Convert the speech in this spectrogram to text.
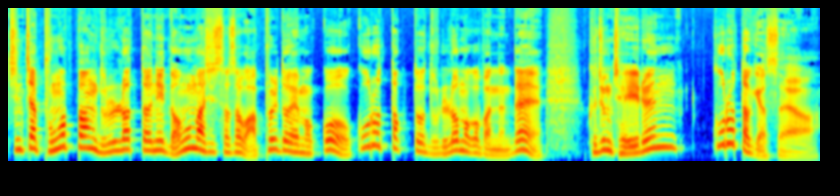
진짜 붕어빵 눌렀더니 너무 맛있어서 와플도 해 먹고 꿀호떡도 눌러 먹어봤는데 그중 제일은 꿀호떡이었어요.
